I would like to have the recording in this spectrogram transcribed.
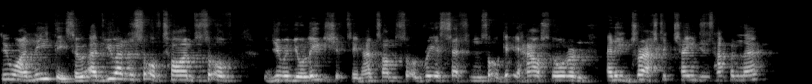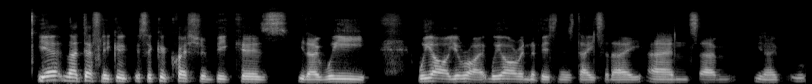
do I need these? So have you had the sort of time to sort of you and your leadership team had time to sort of reassess and sort of get your house in order and any drastic changes happen there? Yeah, no, definitely good. It's a good question because you know we we are. You're right. We are in the business day to day, and um, you know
